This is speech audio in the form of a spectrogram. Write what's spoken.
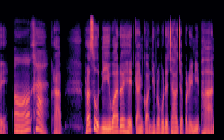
ย อ๋อค่ะ ครับ พระสูตรนี้ว่าด้วยเหตุการณ์ก่อนที่พระพุทธเจ้าจะปรินิพพาน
